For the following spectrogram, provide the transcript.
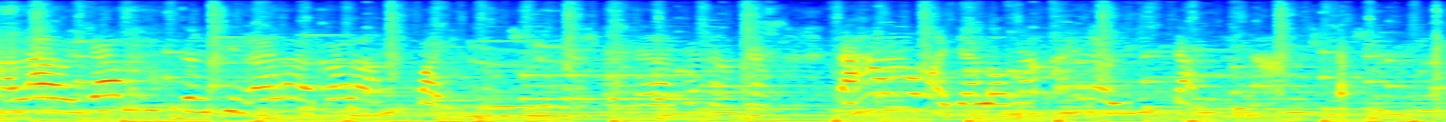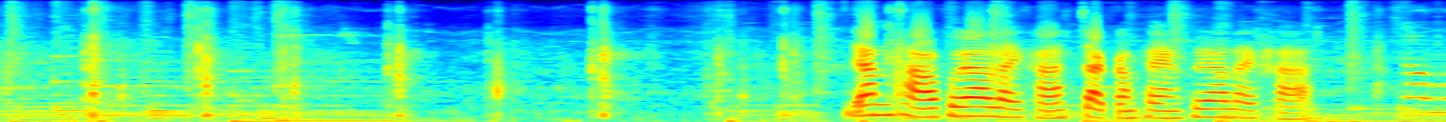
พอเราย่ำจนชินแล้วเราก็ลองปล่อยมือนะคะแล้วเราก็ทำได้แต่ถ้าเราเหมือนจะล้มนะคะให้เรารีบจับนะ ย่ำเท้าเพื่ออะไรคะ จับกำแพงเพื่ออะไรคะลง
